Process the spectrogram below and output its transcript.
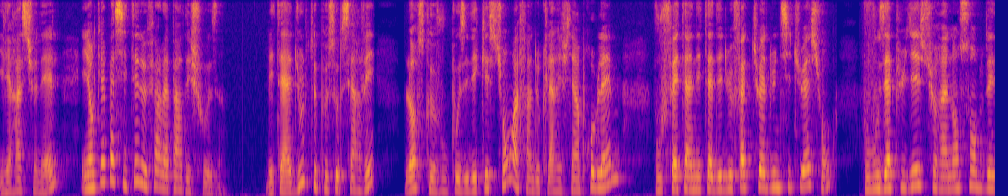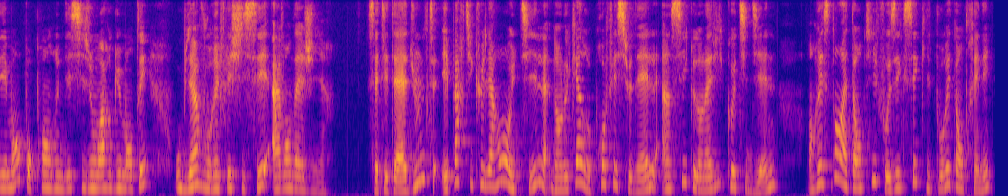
Il est rationnel et en capacité de faire la part des choses. L'état adulte peut s'observer lorsque vous posez des questions afin de clarifier un problème, vous faites un état des lieux factuel d'une situation, vous vous appuyez sur un ensemble d'éléments pour prendre une décision argumentée ou bien vous réfléchissez avant d'agir. Cet état adulte est particulièrement utile dans le cadre professionnel ainsi que dans la vie quotidienne en restant attentif aux excès qu'il pourrait entraîner,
